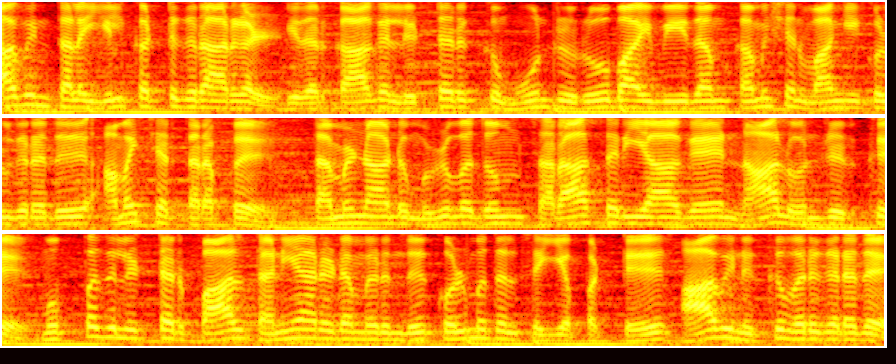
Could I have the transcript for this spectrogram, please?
ஆவின் தலையில் கட்டுகிறார்கள். இதற்காக லிட்டருக்கு மூன்று ரூபாய் வீதம் கமிஷன் வாங்கிக் கொள்கிறது அமைச்சர் தரப்பு. தமிழ்நாடு முழுவதும் சராசரியாக நாள் ஒன்றிற்கு முப்பது லிட்டர் பால் தனியாரிடமிருந்து கொள்முதல் செய்யப்பட்டு ஆவினுக்கு வருகிறது.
